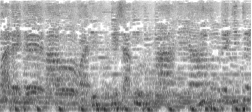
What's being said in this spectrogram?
Wadekemao walifundisha kurumania. Nisome kitenge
